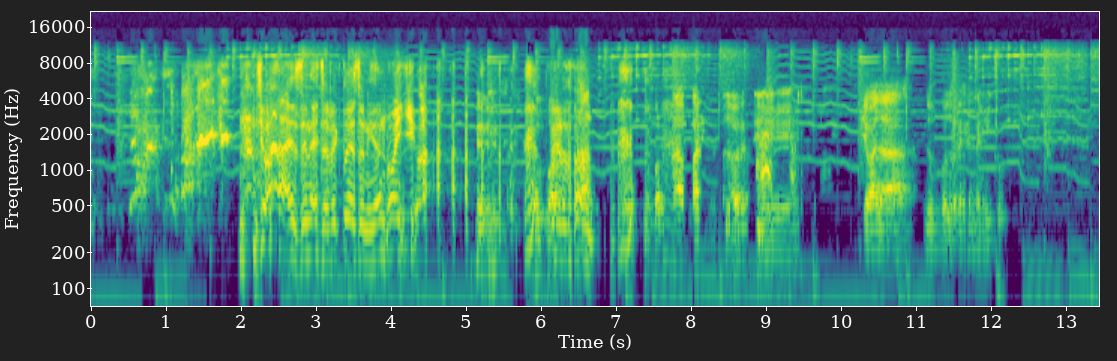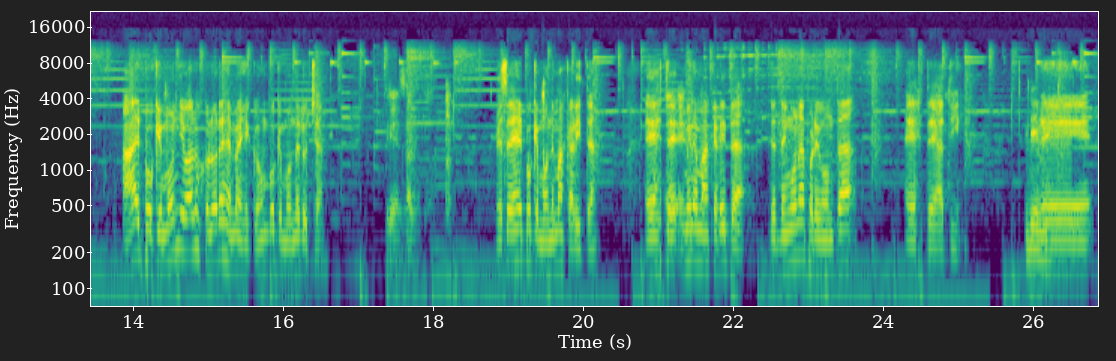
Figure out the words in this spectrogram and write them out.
Yo, ese, ese efecto de sonido no iba. Perdón. su forma varicolor, eh, lleva la- los colores de México. Ah, el Pokémon lleva los colores de México, es un Pokémon de lucha. Sí, exacto. Ese es el Pokémon de Mascarita. Este, Eh. mira, Mascarita, te tengo una pregunta este, a ti. Dime. Eh,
